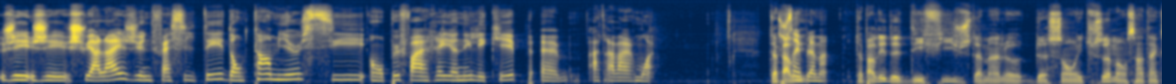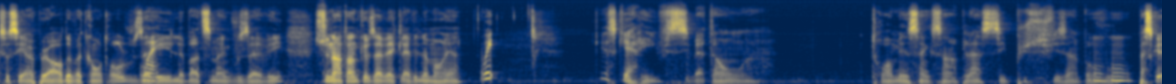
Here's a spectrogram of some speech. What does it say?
je suis à l'aise, j'ai une facilité, donc tant mieux si on peut faire rayonner l'équipe euh, à travers moi. tout simplement. Tu as parlé de défis, justement, de son et tout ça, mais on s'entend que ça, c'est un peu hors de votre contrôle. Vous avez le bâtiment que vous avez. C'est une entente que vous avez avec la Ville de Montréal? Oui. Qu'est-ce qui arrive si, mettons, 3500 places, c'est plus suffisant pour vous. Mhm. Parce que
